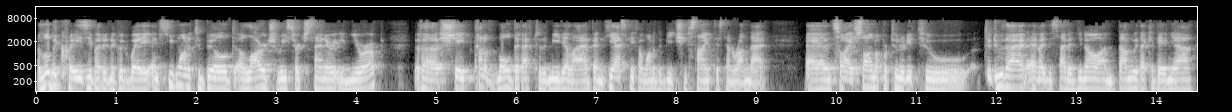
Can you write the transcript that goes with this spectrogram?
a little bit crazy, but in a good way. And he wanted to build a large research center in Europe, uh, shaped kind of molded after the Media Lab. And he asked me if I wanted to be chief scientist and run that. And so I saw an opportunity to to do that, and I decided, you know, I'm done with academia.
